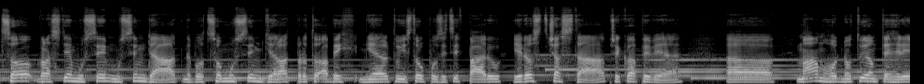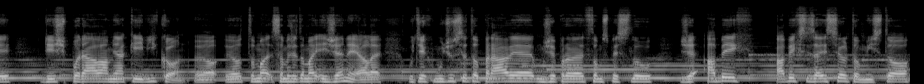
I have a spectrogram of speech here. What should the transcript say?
co vlastně musím, musím dát, nebo co musím dělat pro to, abych měl tu jistou pozici v páru, je dost častá, překvapivě. Uh, mám hodnotu jenom tehdy, když podávám nějaký výkon. Jo, jo to má, samozřejmě to mají i ženy, ale u těch mužů se to právě může projevit v tom smyslu, že abych abych si zajistil to místo,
